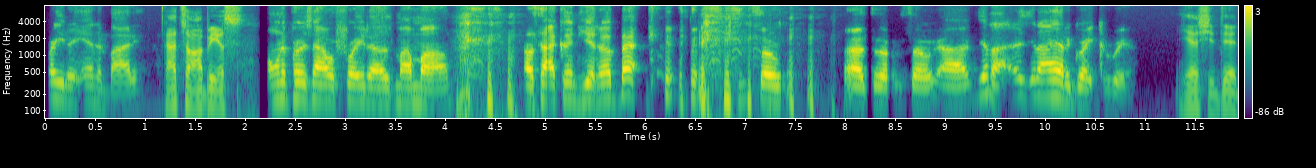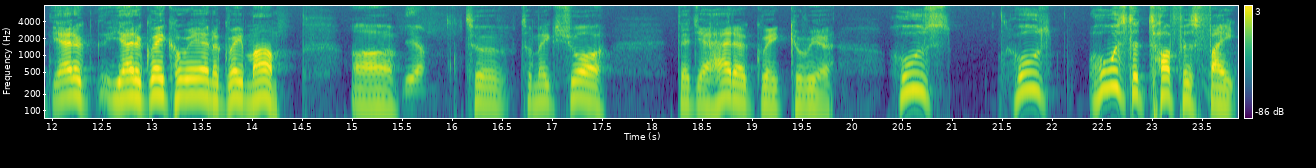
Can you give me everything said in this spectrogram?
afraid of anybody. That's obvious. Only person I was afraid of was my mom, else I couldn't hit her back. so, uh, so, so uh, you know, you know, I had a great career. Yes, you did. You had a you had a great career and a great mom. Uh, Yeah. to to make sure that you had a great career. Who's who's who was the toughest fight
